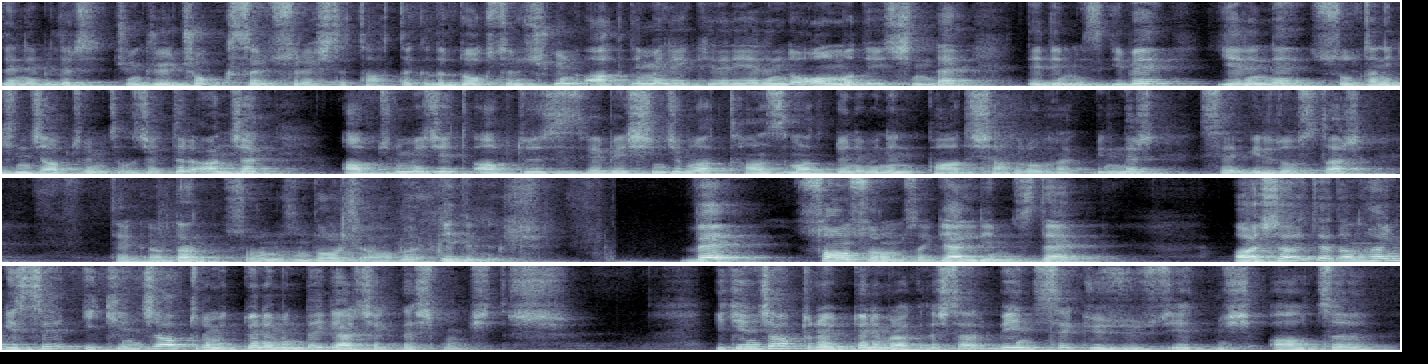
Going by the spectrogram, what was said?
denebilir. Çünkü çok kısa bir süreçte tahta kalır. 93 gün akli melekeleri yerinde olmadığı için de dediğimiz gibi yerini Sultan II. Abdülhamit alacaktır. Ancak Abdülmecit, Abdülaziz ve 5. Murat Tanzimat döneminin padişahları olarak bilinir. Sevgili dostlar tekrardan sorumuzun doğru cevabı Edirne'dir. Ve son sorumuza geldiğimizde aşağıdakilerden hangisi 2. Abdülhamit döneminde gerçekleşmemiştir? 2. Abdülhamit dönemi arkadaşlar 1876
